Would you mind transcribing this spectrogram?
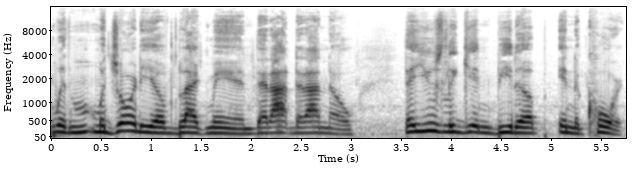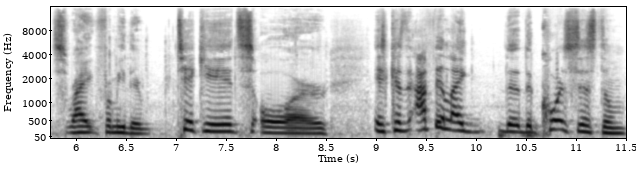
with majority of black men that I that I know, they usually getting beat up in the courts, right? From either tickets or it's because I feel like the the court system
